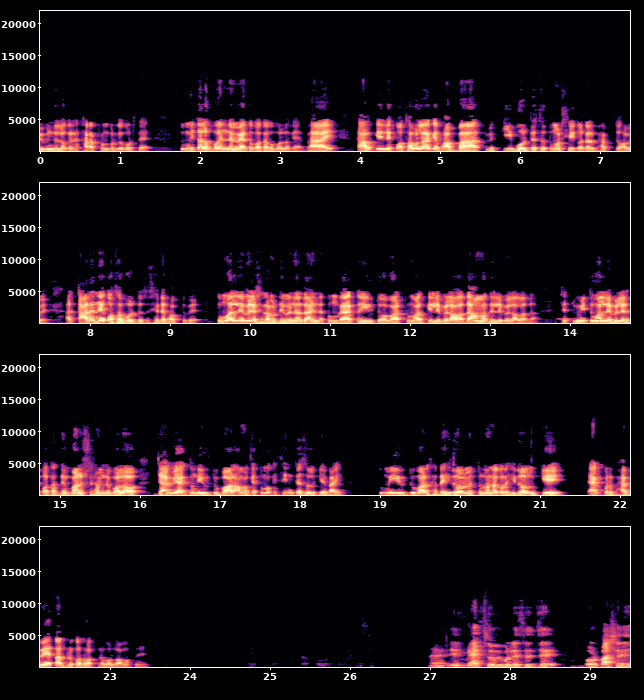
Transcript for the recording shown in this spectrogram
বিভিন্ন লোকের সাথে খারাপ সম্পর্ক করতে তুমি তাহলে বইয়ের নামে এত কথা বলো কে ভাই, কাউকে নিয়ে কথা বলার আগে ভাববা, তুমি কি বলতেছো? তোমার সেই কথাটা ভাবতে হবে। আর কারে নিয়ে কথা বলতেছো সেটা ভাবতে হবে। তোমার লেভেলের সাথে আমার লেভেলে যায় না। তোমরা একটা ইউটিউবার তোমার কি লেভেল আলাদা, আমাদের লেভেল আলাদা। যে তুমি তোমার লেভেলের কথা তুমি মানুষের সামনে বলো যে, আমি একজন ইউটিউবার, আমাকে, তোমাকে চিনতে চল কে ভাই? তুমি ইউটিউবার সাথে হিরো আলমের তুলনা করো। হিরো আলম কে? একবার ভাবে, তারপরে কথাবার্তা বলব আমাকে হ্যাঁ এই ম্যাক্স ছবি বলেছে যে, ওর বাসায়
